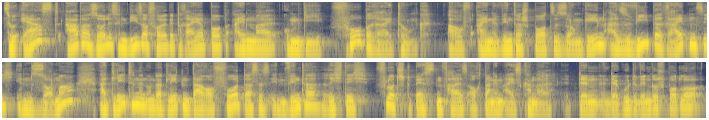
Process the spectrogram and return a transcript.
Zuerst aber soll es in dieser Folge Dreier Bob einmal um die Vorbereitung auf eine Wintersportsaison gehen. Also wie bereiten sich im Sommer Athletinnen und Athleten darauf vor, dass es im Winter richtig flutscht, bestenfalls auch dann im Eiskanal? Denn der gute Wintersportler,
